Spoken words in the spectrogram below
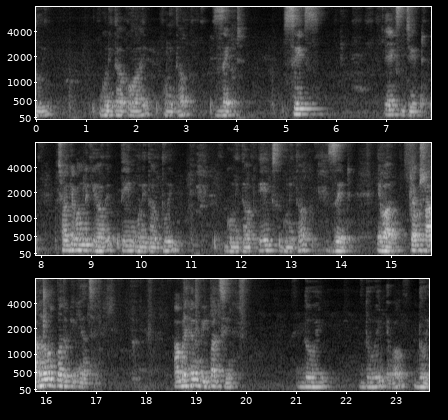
দুই। গুণিতক ওয়াই গুণিতক জেড। সিক্স এক্স জেড। ছয়কে ভাঙলে কি হবে? তিন গুণিতক দুই গুণিতক এক্স গুণিতক জেড। এবার দেখো সাধারণ উৎপাদক কি কি আছে? আমরা এখানে মিল পাচ্ছি দুই দুই এবং দুই।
